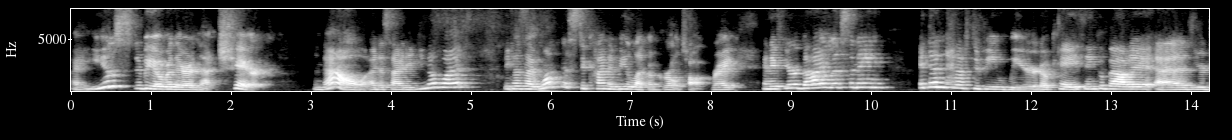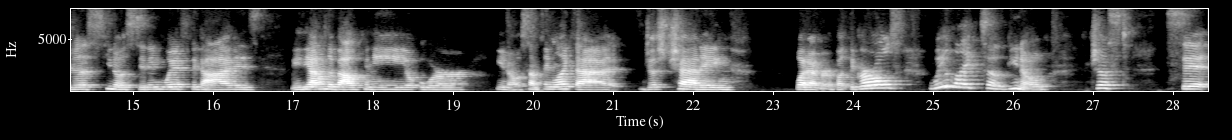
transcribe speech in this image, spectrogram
I used to be over there in that chair. Now I decided, you know what? Because I want this to kind of be like a girl talk, right? And if you're a guy listening, it doesn't have to be weird, okay? Think about it as you're just, you know, sitting with the guys, maybe out on the balcony or, you know, something like that, just chatting, whatever. But the girls, we like to, you know, just sit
